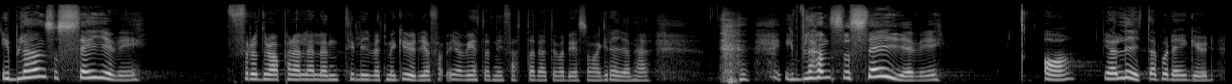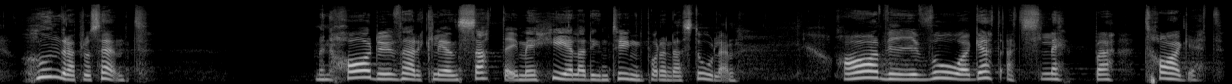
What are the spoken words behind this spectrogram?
Ibland så säger vi, för att dra parallellen till livet med Gud, jag, jag vet att ni fattade att det var det som var grejen här. Ibland så säger vi Ja, jag litar på dig Gud, hundra procent. Men har du verkligen satt dig med hela din tyngd på den där stolen? Har vi vågat att släppa taget?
